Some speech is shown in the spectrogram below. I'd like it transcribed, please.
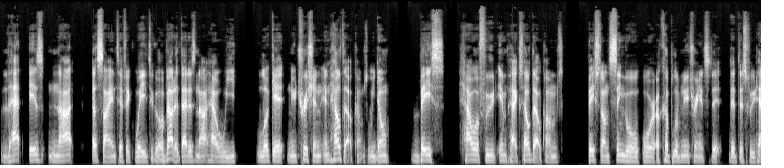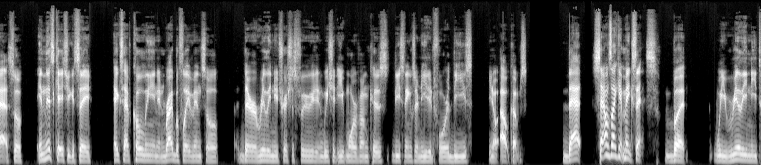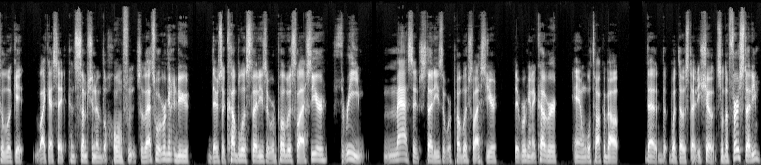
that is not a scientific way to go about it. That is not how we look at nutrition and health outcomes. We don't base how a food impacts health outcomes based on single or a couple of nutrients that that this food has. So in this case, you could say eggs have choline and riboflavin, so they're a really nutritious food, and we should eat more of them because these things are needed for these you know outcomes. That sounds like it makes sense, but we really need to look at, like I said, consumption of the whole food. So that's what we're going to do. There's a couple of studies that were published last year, three massive studies that were published last year that we're going to cover, and we'll talk about that what those studies showed. So the first study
